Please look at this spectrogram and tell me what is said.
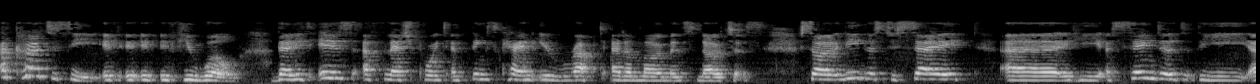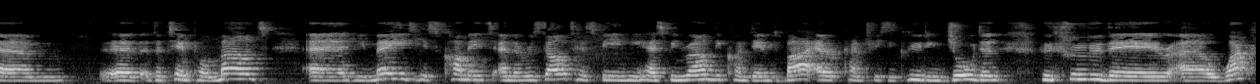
a courtesy, if, if, if, you will, that it is a flashpoint and things can erupt at a moment's notice. So needless to say, uh, he ascended the, um, uh, the Temple Mount. Uh, he made his comment and the result has been he has been roundly condemned by Arab countries including Jordan who through their uh, waqf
